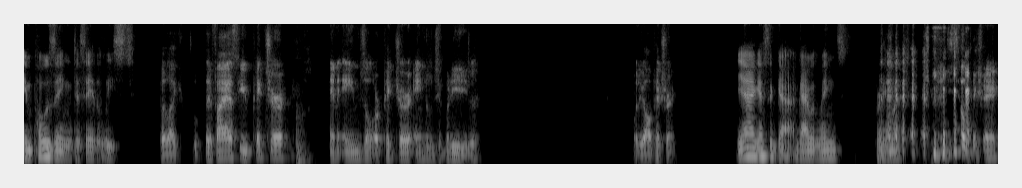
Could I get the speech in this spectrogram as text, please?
imposing to say the least. But like if I ask you picture an angel or picture angel Jibril, what are you all picturing? Yeah, I guess a guy, a guy with wings, pretty much. still picturing,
